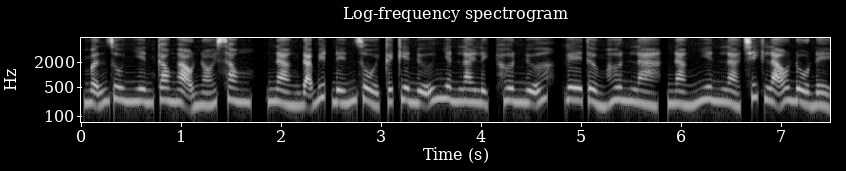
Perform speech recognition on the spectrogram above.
Mẫn du nhiên cao ngạo nói xong, nàng đã biết đến rồi cái kia nữ nhân lai lịch hơn nữa, ghê tởm hơn là, nàng nhiên là trích lão đồ đệ.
